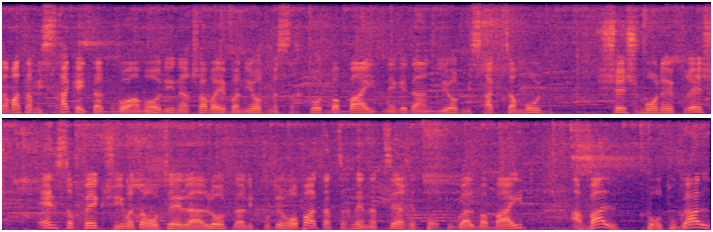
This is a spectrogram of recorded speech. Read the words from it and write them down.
רמת המשחק הייתה גבוהה מאוד. הנה עכשיו היווניות משחקות בבית נגד האנגליות, משחק צמוד, 6-8 הפרש. אין ספק שאם אתה רוצה לעלות לאליפות אירופה, אתה צריך לנצח את פורטוגל בבית, אבל פורטוגל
